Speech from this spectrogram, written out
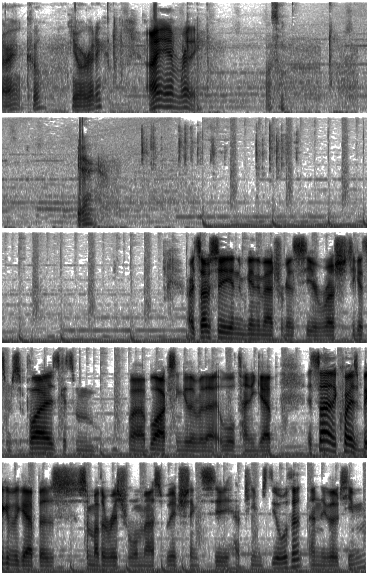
Alright, cool. You all ready? I am ready. Awesome. Yeah. Alright, so obviously in the beginning of the match we're going to see a rush to get some supplies, get some uh, blocks, and get over that little tiny gap. It's not quite as big of a gap as some other one maps, but interesting to see how teams deal with it, and the other team.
